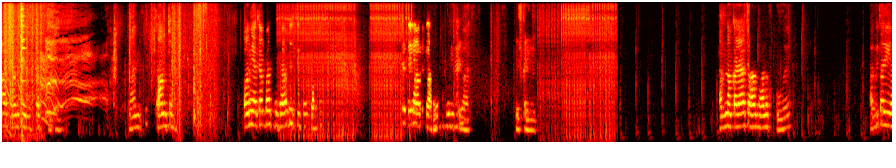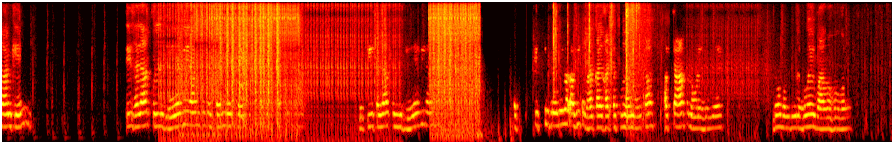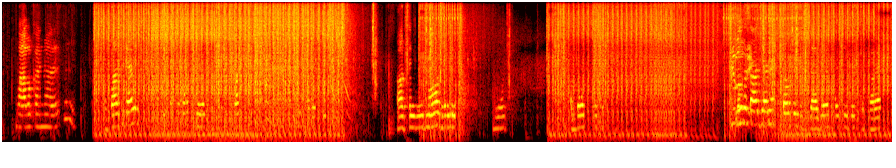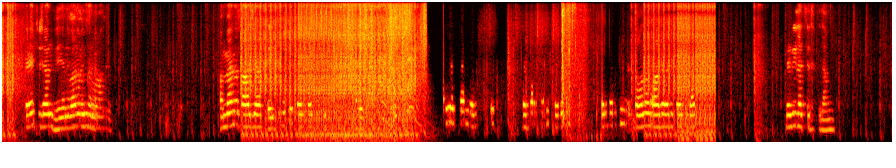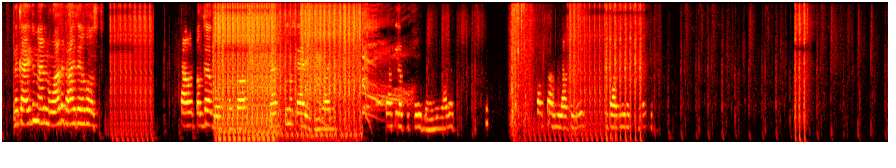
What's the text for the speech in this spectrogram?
Lan tamam tamam. Onu yakar bak bu daha da sıkıntı var. Sıkıntı var. Sıkıntı var. Sıkıntı अपना कला चार बालक हुए अभी तक Iran के तीस हजार कुल दिए अभी ईरान को तीस हजार कुल दिए अभी ईरान इसकी और अभी तो घर का पूरा नहीं होता अब चार फ्लोरे हो गए दो मंजिल हो गए बाबा हो गए बाबा करना है आते तो नौ अब बता दिया ना तो फिर बता दिया तो फिर बताया तेरे भेजने अब मैंने कहा जा दोनों आ जा रही लच्छे दिख जाऊंगी मैं कह रही थी मैंने मंगवा था ढाई तेल गोश्त चावल पक गया गोश्त पक गया मैं तुम्हें कह रही थी भाई काफी रखो कोई जाएंगे वाला पक्का हम लाके गई बाद में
